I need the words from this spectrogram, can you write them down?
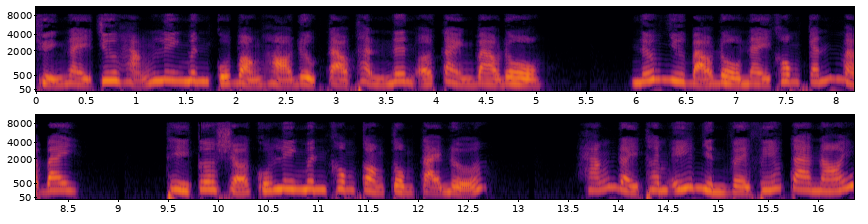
Chuyện này chưa hẳn liên minh của bọn họ được tạo thành nên ở tàn bào đồ. Nếu như bảo đồ này không cánh mà bay, thì cơ sở của liên minh không còn tồn tại nữa. Hắn đầy thêm ý nhìn về phía ta nói.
